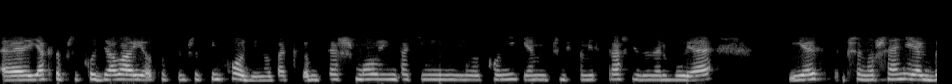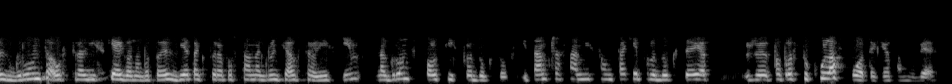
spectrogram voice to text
e, jak to wszystko działa i o co w tym wszystkim chodzi. No tak też moim takim konikiem, czymś, co mnie strasznie denerwuje, jest przenoszenie jakby z gruntu australijskiego, no bo to jest dieta, która powstała na gruncie australijskim, na grunt polskich produktów. I tam czasami są takie produkty, jak, że po prostu kula w płotek, ja tam mówię,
